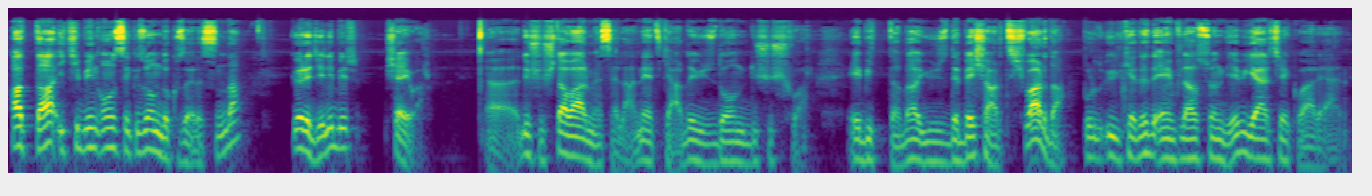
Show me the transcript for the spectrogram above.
Hatta 2018-19 arasında göreceli bir şey var. Ee, düşüş de var mesela. Net karda %10 düşüş var. EBITDA'da %5 artış var da burada ülkede de enflasyon diye bir gerçek var yani.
